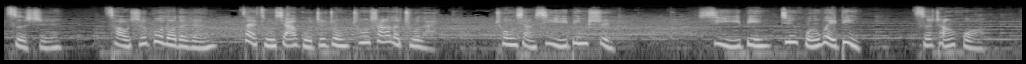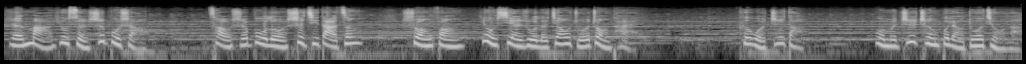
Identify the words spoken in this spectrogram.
此时，草食部落的人再从峡谷之中冲杀了出来，冲向西夷兵士。西夷兵惊魂未定。此场火，人马又损失不少，草食部落士气大增，双方又陷入了焦灼状态。可我知道，我们支撑不了多久了。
